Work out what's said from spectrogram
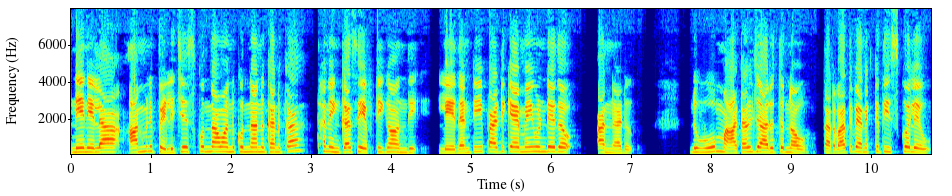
నేను ఇలా ఆమెను పెళ్ళి చేసుకుందాం అనుకున్నాను కనుక తను ఇంకా సేఫ్టీగా ఉంది. లేదంటే ఈ పాటికి ఏమై ఉండేదో అన్నాడు. నువ్వు మాటలు జారుతున్నావు. తర్వాత వెనక్కి తీసుకోలేవు.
